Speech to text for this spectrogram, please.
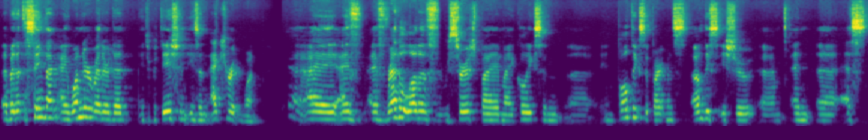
but at the same time, I wonder whether that interpretation is an accurate one. I, have I've read a lot of research by my colleagues in uh, in politics departments on this issue, um, and uh, as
